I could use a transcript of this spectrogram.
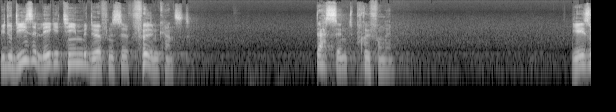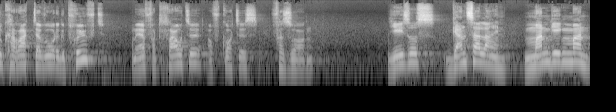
wie du diese legitimen Bedürfnisse füllen kannst. Das sind Prüfungen. Jesu Charakter wurde geprüft und er vertraute auf Gottes Versorgen. Jesus ganz allein, Mann gegen Mann,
